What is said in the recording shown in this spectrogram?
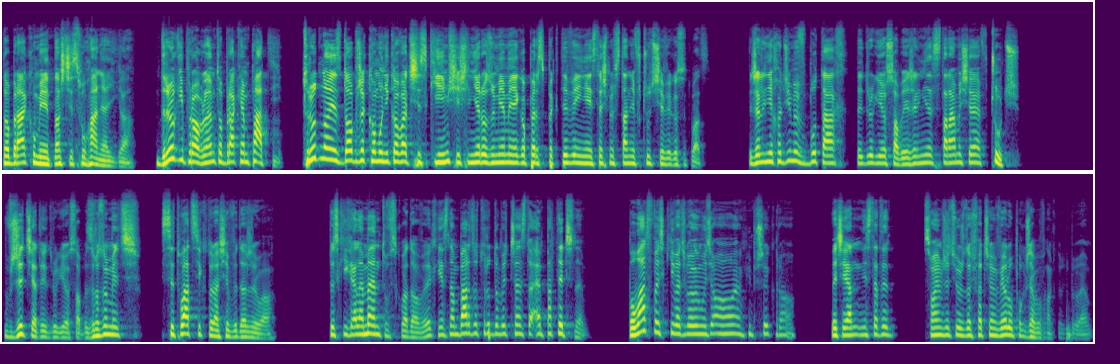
to brak umiejętności słuchania Iga. Drugi problem to brak empatii. Trudno jest dobrze komunikować się z kimś, jeśli nie rozumiemy jego perspektywy i nie jesteśmy w stanie wczuć się w jego sytuację jeżeli nie chodzimy w butach tej drugiej osoby, jeżeli nie staramy się wczuć w życie tej drugiej osoby, zrozumieć sytuacji, która się wydarzyła, wszystkich elementów składowych, jest nam bardzo trudno być często empatycznym. Bo łatwo jest kiwać głową i mówić, o, jak mi przykro. Wiecie, ja niestety w swoim życiu już doświadczyłem wielu pogrzebów, na których byłem.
